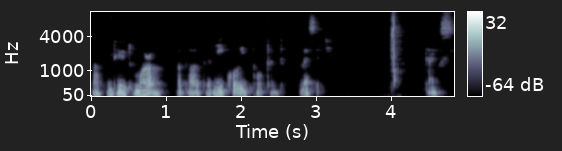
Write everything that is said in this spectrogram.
talking to you tomorrow about an equally potent message. Thanks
